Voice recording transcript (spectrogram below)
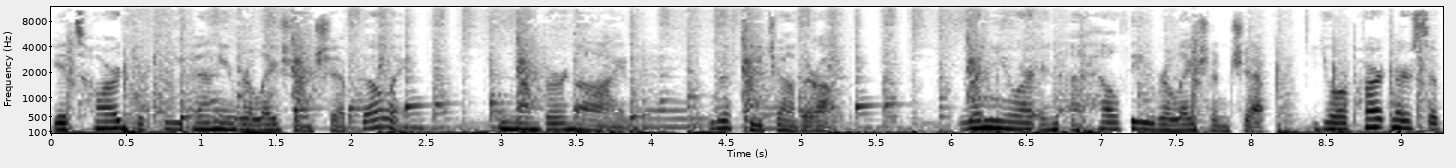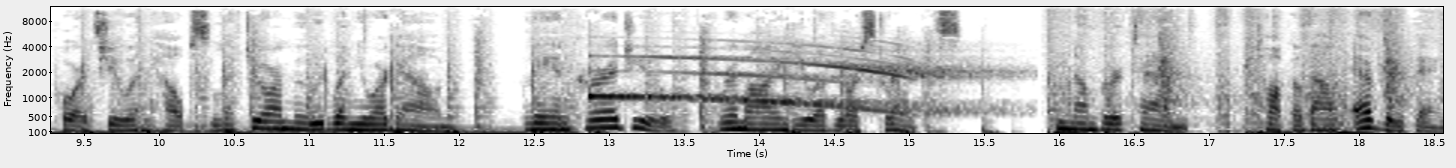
it's hard to keep any relationship going. Number 9. Lift each other up. When you are in a healthy relationship, your partner supports you and helps lift your mood when you are down. They encourage you, remind you of your strengths. Number 10. Talk about everything.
